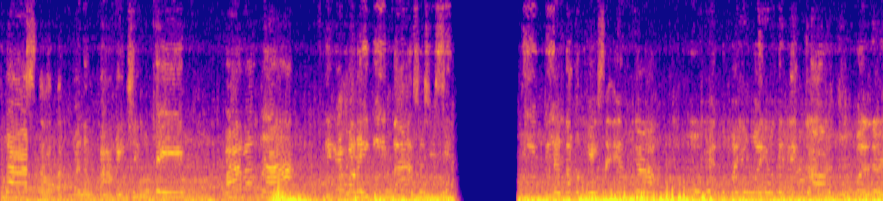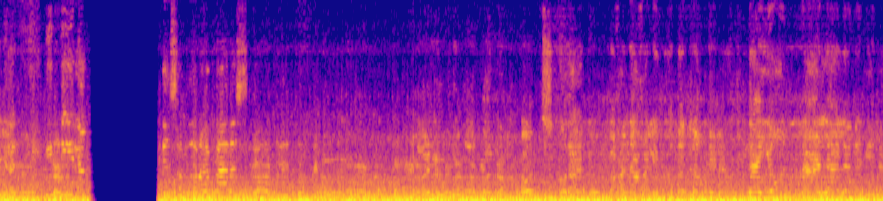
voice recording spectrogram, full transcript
face mask, tatakpan ng packaging tape, parang na, hindi ka makikita sa CCTV na takot kayo sa EDCA. O, oh, eto kayo ngayon delikado pala yan. Hindi lang din sa mura para sa... Oh, sigurado, baka nakalimutan lang nila. Ngayon, naalala na nila.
